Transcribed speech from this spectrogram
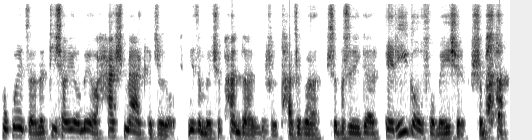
不规则的，地上又没有 hash mark 这种，你怎么去判断就是他这个是不是一个 illegal formation 是吧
